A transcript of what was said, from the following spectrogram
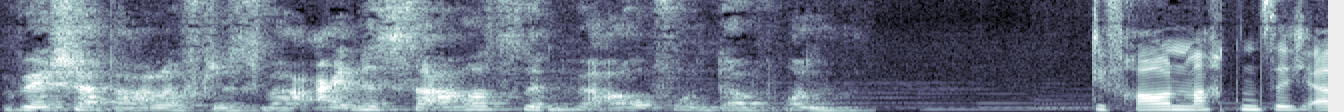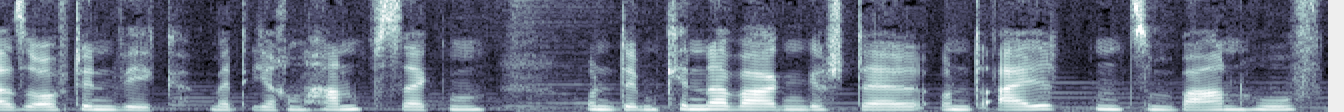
welcher Bahnhof das war. Eines Tages sind wir auf und davon. Die Frauen machten sich also auf den Weg mit ihren Hanfsäcken und dem Kinderwagengestell und eilten zum Bahnhof,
